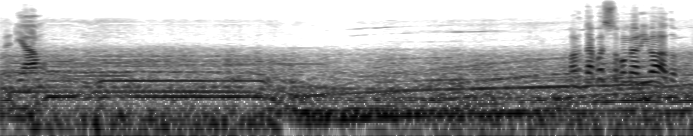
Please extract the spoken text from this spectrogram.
Vediamo. Guarda questo come è arrivato.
